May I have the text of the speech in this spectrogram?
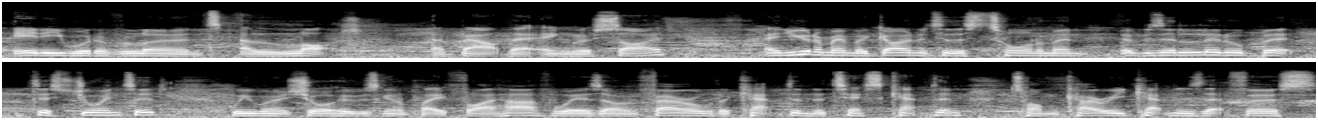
Eddie would have learnt a lot about that English side. And you got to remember going into this tournament, it was a little bit disjointed. We weren't sure who was going to play fly half. Where's Owen Farrell, the captain, the Test captain? Tom Curry captains that first,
